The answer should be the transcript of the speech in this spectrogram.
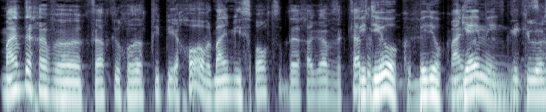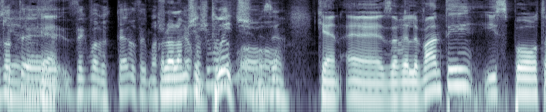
מה עם דרך אגב, קצת כאילו חוזר טיפה אחורה, אבל מה עם esports דרך אגב, זה קצת... בדיוק, בדיוק, gaming. כאילו זאת, מזכיר. אה, כן. זה כבר יותר, זה משהו... כל העולם של טוויץ' או- וזה. כן, אה, זה רלוונטי, אי ספורט,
